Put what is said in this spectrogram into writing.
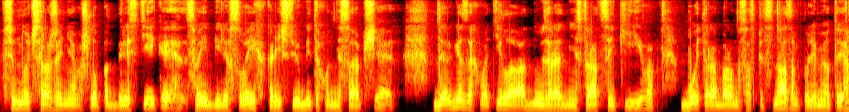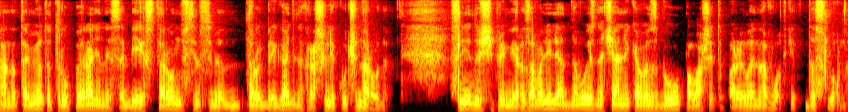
Всю ночь сражение шло под Берестейкой. Свои били в своих, о количестве убитых он не сообщает. ДРГ захватила одну из администраций Киева. Бой теробороны со спецназом, пулеметы и гранатометы, трупы и раненые с обеих сторон в 72-й бригаде накрошили кучу народа. Следующий пример. Завалили одного из начальников СБУ по вашей тупорылой наводке. Дословно.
